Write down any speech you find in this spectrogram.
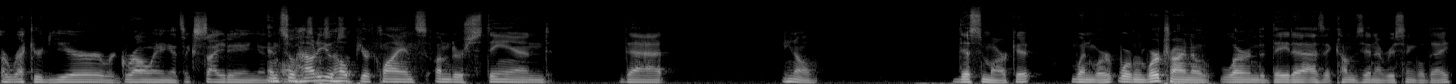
a record year. We're growing. It's exciting. And And so, how do you stuff. help your clients understand that, you know, this market when we're when we're trying to learn the data as it comes in every single day?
